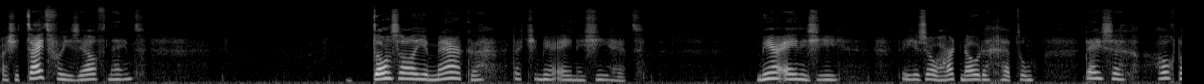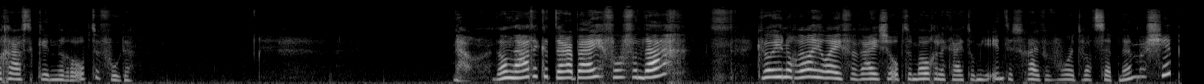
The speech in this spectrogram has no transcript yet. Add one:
als je tijd voor jezelf neemt, dan zal je merken dat je meer energie hebt. Meer energie die je zo hard nodig hebt om deze hoogbegaafde kinderen op te voeden. Nou, dan laat ik het daarbij voor vandaag. Ik wil je nog wel heel even wijzen op de mogelijkheid om je in te schrijven voor het WhatsApp membership.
